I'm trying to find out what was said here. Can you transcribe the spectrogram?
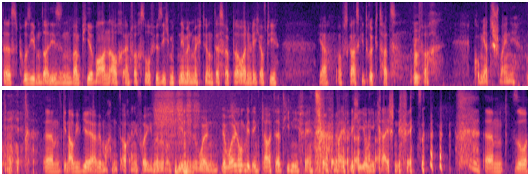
dass ProSieben da diesen Vampirwahn auch einfach so für sich mitnehmen möchte und deshalb da ordentlich auf die, ja, aufs Gas gedrückt hat. Hm. Einfach Kommerzschweine. ähm, genau wie wir, ja, wir machen jetzt auch eine Folge nur über Vampire. Wir wollen, wir wollen unbedingt lauter Teenie-Fans, weibliche, junge, kreischende Fans. ähm, so,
